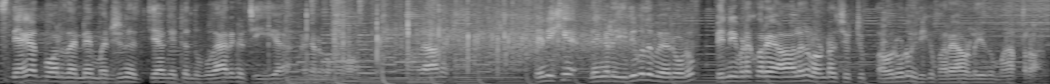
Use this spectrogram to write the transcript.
സ്നേഹം പോലെ തന്നെ മനുഷ്യന് ചെയ്യാൻ പറ്റുന്ന ഉപകാരങ്ങൾ ചെയ്യുക അങ്ങനെയൊക്കെ പോകാം അതാണ് എനിക്ക് നിങ്ങളുടെ ഇരുപത് പേരോടും പിന്നെ ഇവിടെ കുറേ ആളുകളുണ്ടോ ചുറ്റും അവരോടും എനിക്ക് പറയാനുള്ളത് ഇത് മാത്രമാണ്.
